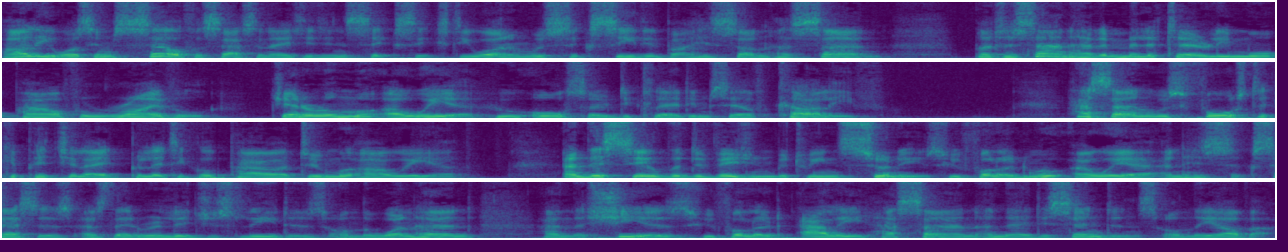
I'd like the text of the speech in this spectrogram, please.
Ali was himself assassinated in 661 and was succeeded by his son Hassan, but Hassan had a militarily more powerful rival, General Muawiyah, who also declared himself caliph. Hassan was forced to capitulate political power to Muawiyah, and this sealed the division between Sunnis who followed Muawiyah and his successors as their religious leaders on the one hand, and the Shias who followed Ali, Hassan, and their descendants on the other.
